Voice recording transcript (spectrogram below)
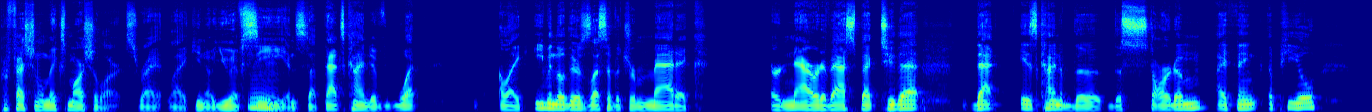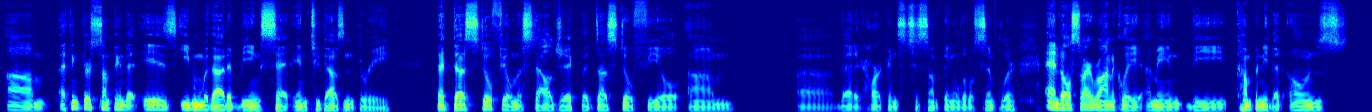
professional mixed martial arts right? Like you know UFC and stuff. That's kind of what like even though there's less of a dramatic or narrative aspect to that that is kind of the the stardom i think appeal. Um i think there's something that is even without it being set in 2003 that does still feel nostalgic that does still feel um uh, that it harkens to something a little simpler. And also ironically i mean the company that owns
